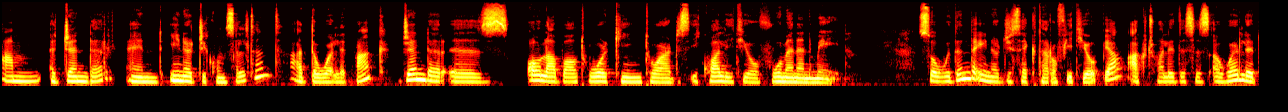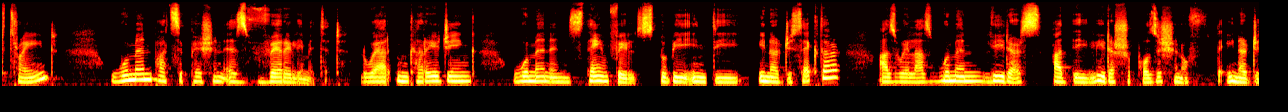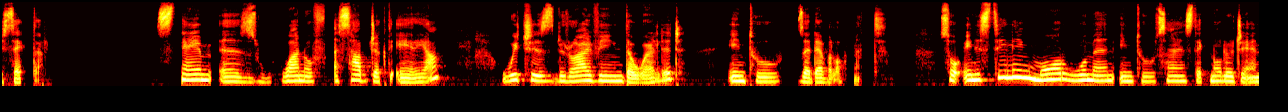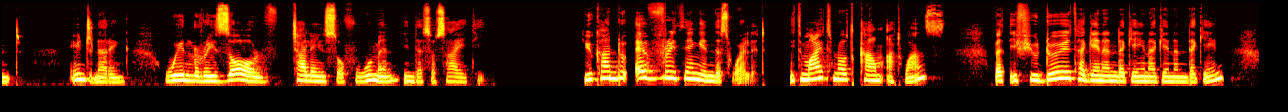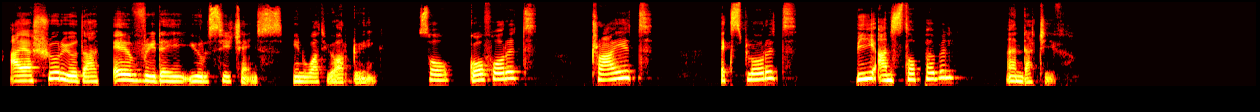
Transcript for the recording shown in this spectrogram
I'm a gender and energy consultant at the World Bank. Gender is all about working towards equality of women and men. So within the energy sector of Ethiopia, actually this is a world trend. Women participation is very limited. We are encouraging women in STEM fields to be in the energy sector, as well as women leaders at the leadership position of the energy sector. STEM is one of a subject area which is driving the world into the development. So instilling more women into science, technology, and engineering will resolve challenges of women in the society. You can do everything in this world. It might not come at once, but if you do it again and again, again and again, I assure you that every day you'll see changes in what you are doing. So go for it, try it, explore it, be unstoppable, and achieve.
